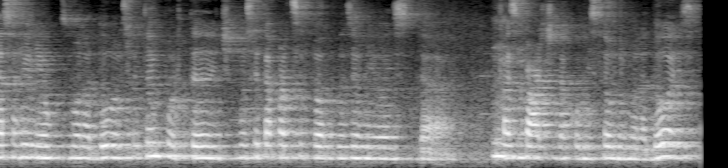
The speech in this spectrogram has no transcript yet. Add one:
nessa reunião com os moradores, foi tão importante. Você está participando das reuniões da faz uhum. parte da comissão de moradores.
